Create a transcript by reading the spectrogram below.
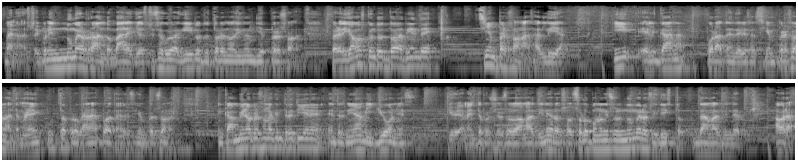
Bueno, estoy poniendo números random, vale. Yo estoy seguro que aquí los doctores no atienden 10 personas. Pero digamos que un doctor atiende 100 personas al día. Y él gana por atender esas 100 personas. De manera injusta, pero gana por atender esas 100 personas. En cambio, una persona que entretiene, entretiene a millones. Y obviamente, pues eso da más dinero. So- Solo ponen esos números y listo, da más dinero. Ahora,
